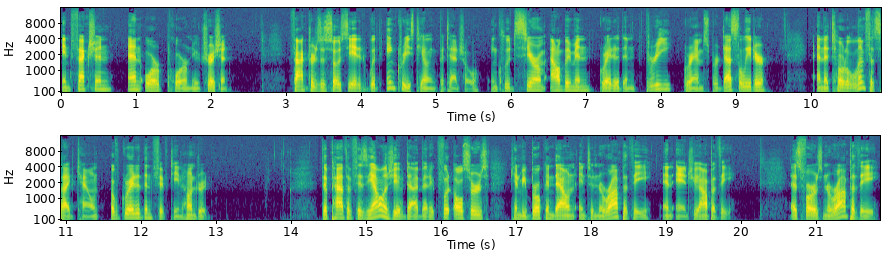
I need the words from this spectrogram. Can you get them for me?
infection, and or poor nutrition. Factors associated with increased healing potential include serum albumin greater than 3 grams per deciliter and a total lymphocyte count of greater than 1500. The pathophysiology of diabetic foot ulcers can be broken down into neuropathy and angiopathy. As far as neuropathy,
